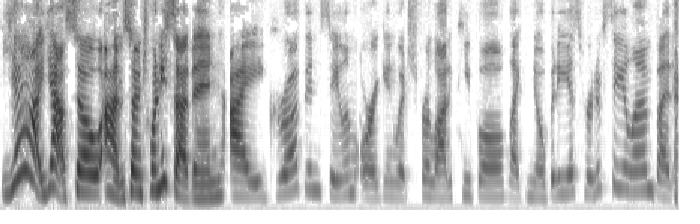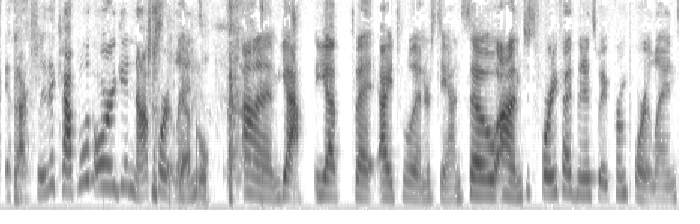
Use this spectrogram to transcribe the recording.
Yeah, yeah. So, um, so I'm 27. I grew up in Salem, Oregon, which for a lot of people, like nobody has heard of Salem, but it's actually the capital of Oregon, not Just Portland. Um, yeah, yep. But I totally understand. So, um, just 45 minutes away from Portland.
